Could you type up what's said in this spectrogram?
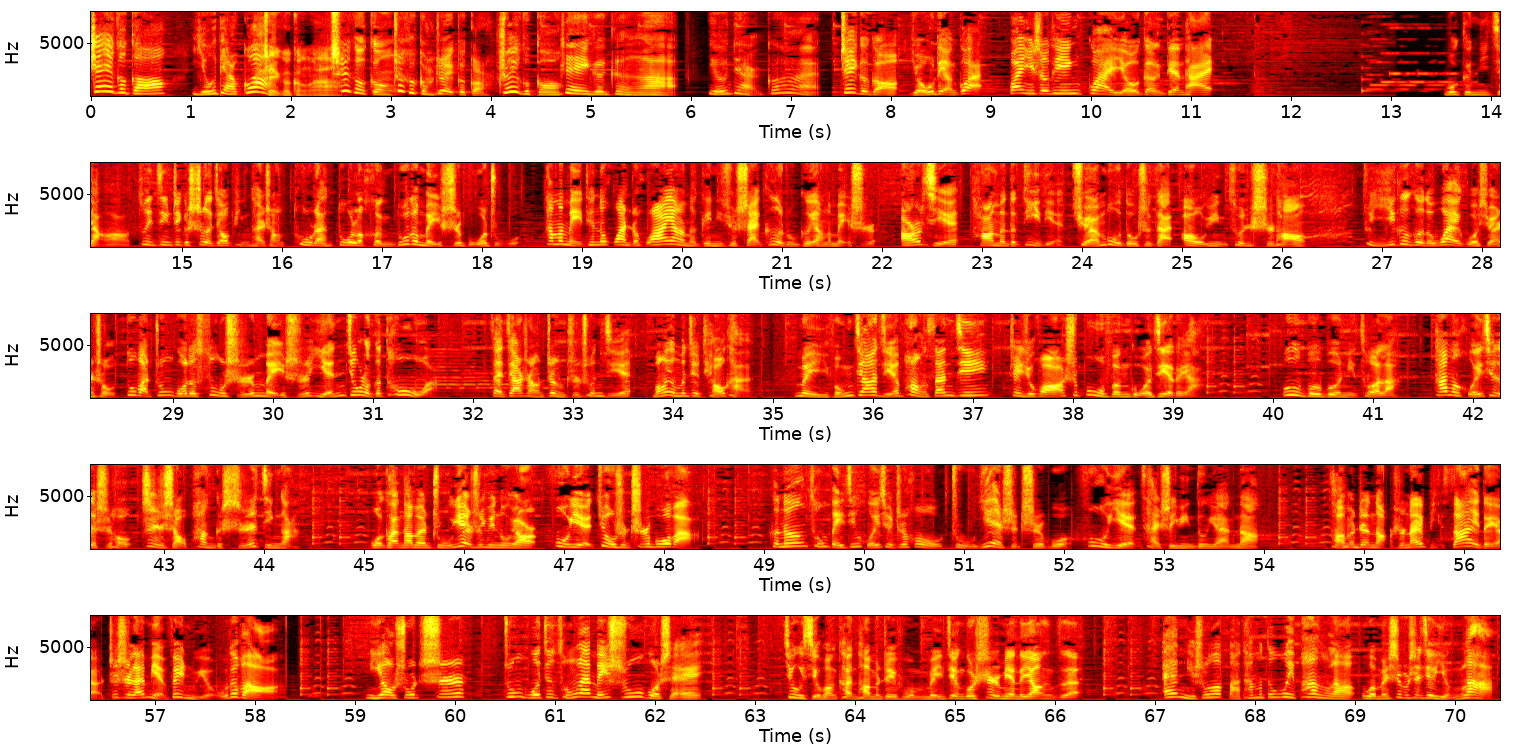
这个梗有点怪，这个梗啊，这个梗，这个梗，这个梗，这个梗，这个梗啊，有点怪，这个梗有点怪。欢迎收听怪有梗电台。我跟你讲啊，最近这个社交平台上突然多了很多的美食博主，他们每天都换着花样的给你去晒各种各样的美食，而且他们的地点全部都是在奥运村食堂。这一个个的外国选手都把中国的素食美食研究了个透啊！再加上正值春节，网友们就调侃：“每逢佳节胖三斤。”这句话是不分国界的呀！不不不，你错了，他们回去的时候至少胖个十斤啊！我看他们主业是运动员，副业就是吃播吧？可能从北京回去之后，主业是吃播，副业才是运动员呢。他们这哪是来比赛的呀？这是来免费旅游的吧？你要说吃，中国就从来没输过谁，就喜欢看他们这副没见过世面的样子。哎，你说把他们都喂胖了，我们是不是就赢了？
